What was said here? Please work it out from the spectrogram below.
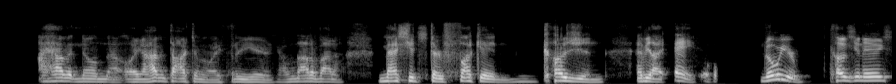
I haven't known that. Like I haven't talked to them in like three years. I'm not about to message their fucking cousin and be like, hey, know where your cousin is?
